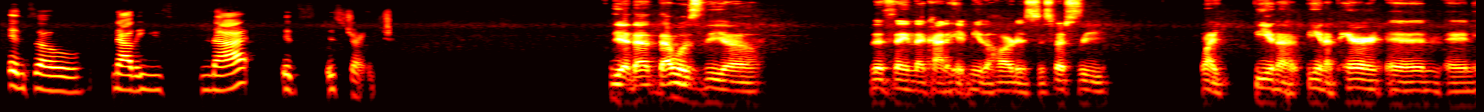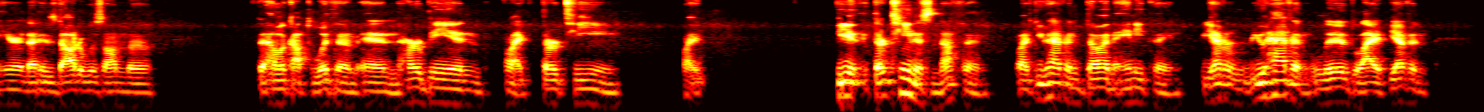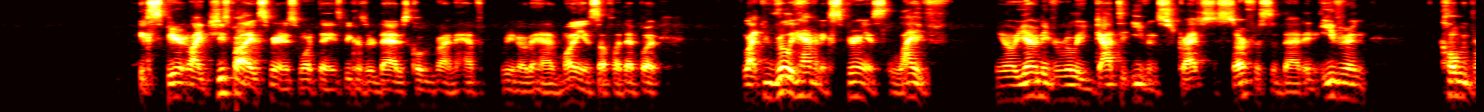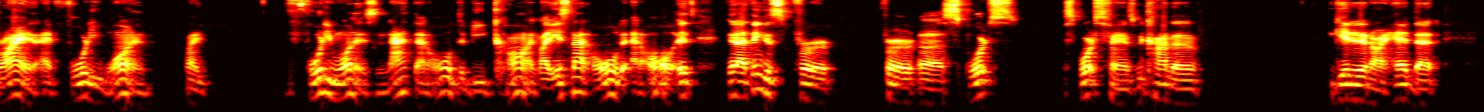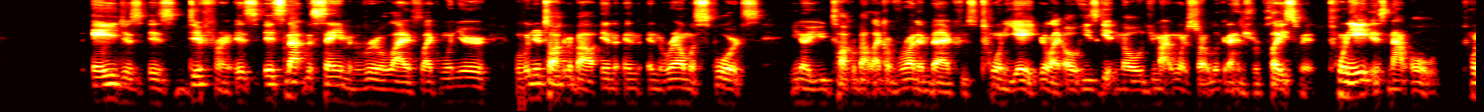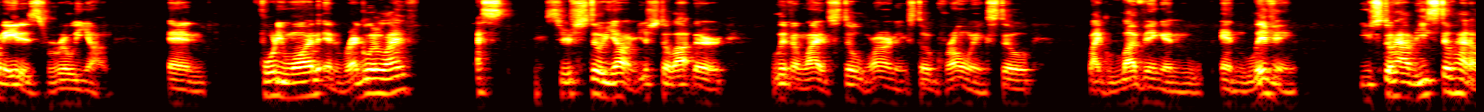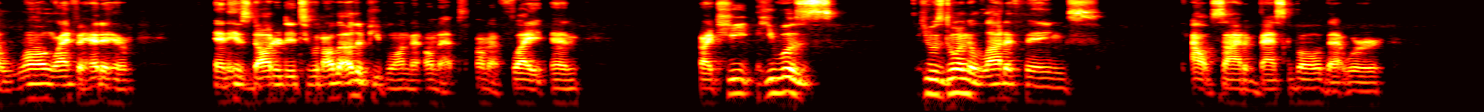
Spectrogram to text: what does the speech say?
and so now that he's not, it's it's strange. Yeah, that that was the uh the thing that kind of hit me the hardest, especially like being a being a parent and and hearing that his daughter was on the the helicopter with him and her being like 13 like being 13 is nothing. Like you haven't done anything. You haven't you haven't lived life. You haven't experienced like she's probably experienced more things because her dad is Kobe Bryant have you know they have money and stuff like that but like you really haven't experienced life. You know you haven't even really got to even scratch the surface of that. And even Kobe Bryant at 41 like 41 is not that old to be gone. Like it's not old at all. It's and I think it's for for uh sports sports fans, we kind of get it in our head that age is is different. It's it's not the same in real life. Like when you're when you're talking about in, in, in the realm of sports, you know, you talk about like a running back who's 28, you're like, oh, he's getting old. You might want to start looking at his replacement. 28 is not old. 28 is really young. And 41 in regular life, that's so you're still young. You're still out there living life, still learning, still growing, still like loving and and living. You still have he still had a long life ahead of him, and his daughter did too, and all the other people on that on that on that flight. And like he he was he was doing a lot of things outside of basketball that were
